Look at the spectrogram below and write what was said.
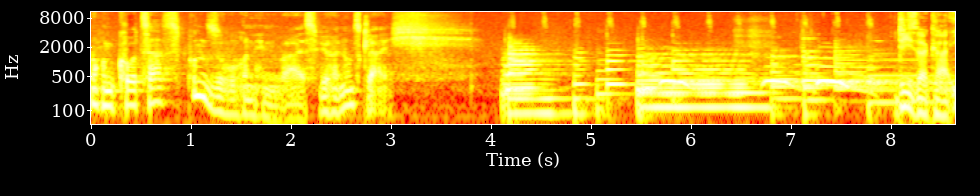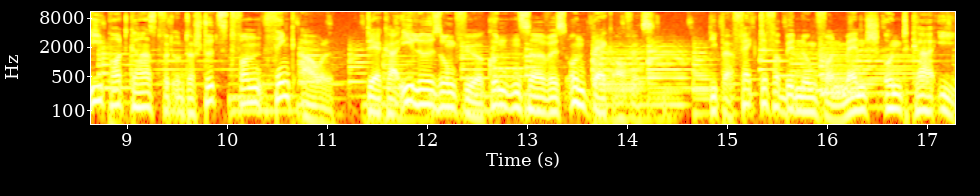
Noch ein kurzer Sponsorenhinweis. Wir hören uns gleich. Dieser KI-Podcast wird unterstützt von ThinkOwl der KI-Lösung für Kundenservice und Backoffice. Die perfekte Verbindung von Mensch und KI.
